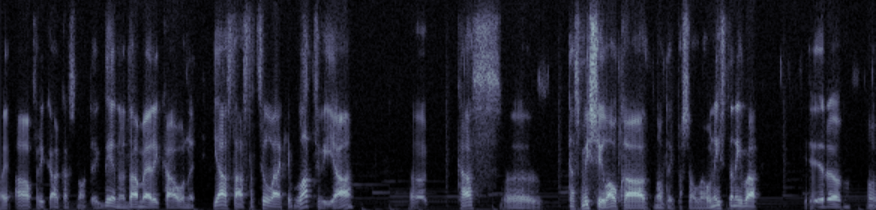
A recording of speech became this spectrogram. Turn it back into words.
vai Āfrikā, kas notiek Dienvidamerikā, un jāstāsta cilvēkiem Latvijā, uh, kas, uh, kas misiju laukā notiek pasaulē. Un īstenībā ir nu,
